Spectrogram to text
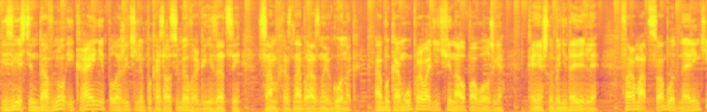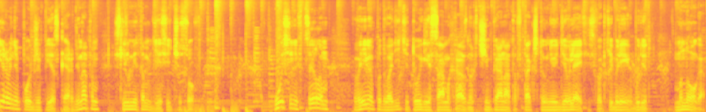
известен давно и крайне положительно показал себя в организации самых разнообразных гонок. Абы кому проводить финал Поволжья? Конечно бы не доверили. Формат «Свободное ориентирование» по GPS-координатам с лимитом 10 часов. Осень в целом – время подводить итоги самых разных чемпионатов, так что не удивляйтесь, в октябре их будет много.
